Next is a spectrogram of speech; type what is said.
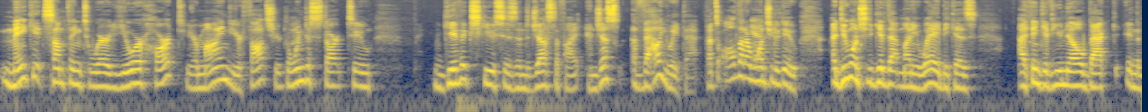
make it something to where your heart your mind your thoughts you're going to start to give excuses and to justify and just evaluate that that's all that i want you to do i do want you to give that money away because i think if you know back in the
